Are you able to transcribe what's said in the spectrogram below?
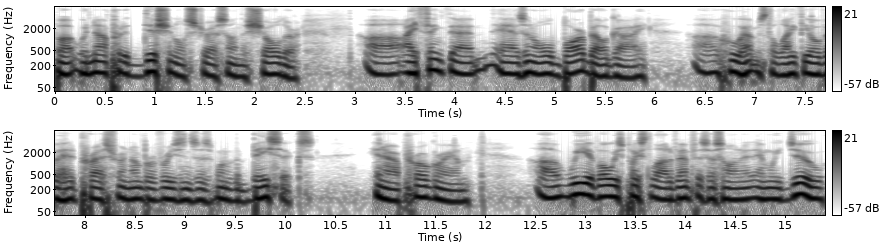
but would not put additional stress on the shoulder. Uh, I think that as an old barbell guy uh, who happens to like the overhead press for a number of reasons is one of the basics in our program. Uh, we have always placed a lot of emphasis on it, and we do,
